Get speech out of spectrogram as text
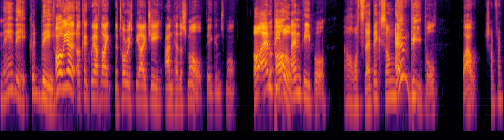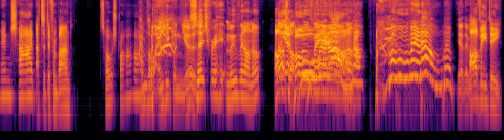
maybe it could be. Oh, yeah. Okay. We have like Notorious B.I.G. and Heather Small, big and small. Oh, M people. Oh, M people. Oh, what's their big song? M people. Wow. Something inside. That's a different band. So strong. I haven't thought about M people in years. Search for a hit. Moving on up. Oh, That's yeah. not Moving moving on on up. Moving on up. Yeah, there we go. RVD.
